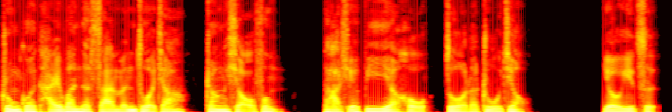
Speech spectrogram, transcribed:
中国台湾的散文作家张小凤，大学毕业后做了助教。有一次，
